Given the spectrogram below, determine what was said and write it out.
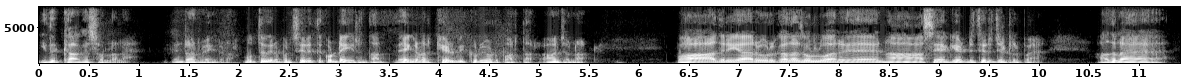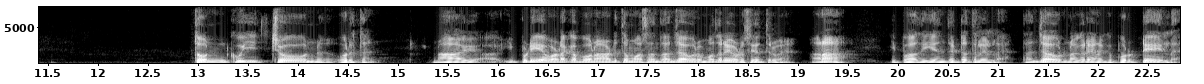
இதுக்காக சொல்லலை என்றார் வேங்கடர். முத்துவீரப்பன் சிரித்துக்கொண்டே இருந்தான். வேங்கடர் கேள்விக்குறியோடு பார்த்தார். அவன் சொன்னான் பாதிரியார் ஒரு கதை சொல்லுவார். நான் ஆசையாக கேட்டு சிரிச்சிட்டு இருப்பேன் அதில் தொன் குயிச்சோன்னு ஒருத்தன். நான் இப்படியே வடக்க போனால் அடுத்த மாதம் தஞ்சாவூர் மதுரையோடு சேர்த்துருவேன். ஆனால் இப்போ அது என் திட்டத்தில் இல்லை. தஞ்சாவூர் நகரம் எனக்கு பொருட்டே இல்லை.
